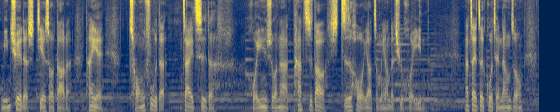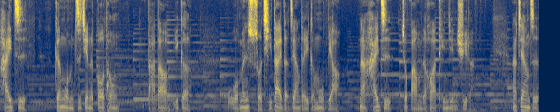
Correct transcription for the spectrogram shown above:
明确的接收到了，他也重复的再次的回应说，那他知道之后要怎么样的去回应。那在这过程当中，孩子跟我们之间的沟通达到一个我们所期待的这样的一个目标，那孩子就把我们的话听进去了。那这样子，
